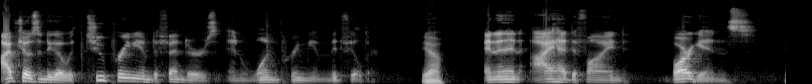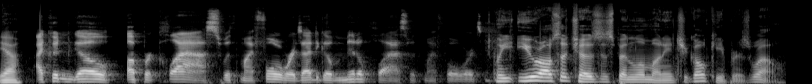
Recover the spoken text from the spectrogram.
I've chosen to go with two premium defenders and one premium midfielder. yeah And then I had to find bargains. Yeah I couldn't go upper class with my forwards. I had to go middle class with my forwards. Well, you also chose to spend a little money at your goalkeeper as well.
